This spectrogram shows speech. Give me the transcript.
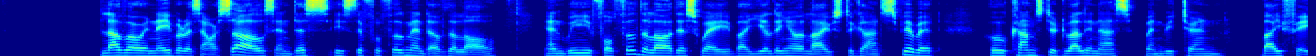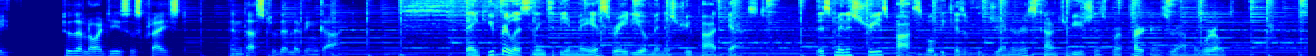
love our neighbor as ourselves, and this is the fulfillment of the law. And we fulfill the law this way by yielding our lives to God's Spirit, who comes to dwell in us when we turn by faith to the Lord Jesus Christ and thus to the living God. Thank you for listening to the Emmaus Radio Ministry podcast. This ministry is possible because of the generous contributions from our partners around the world.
